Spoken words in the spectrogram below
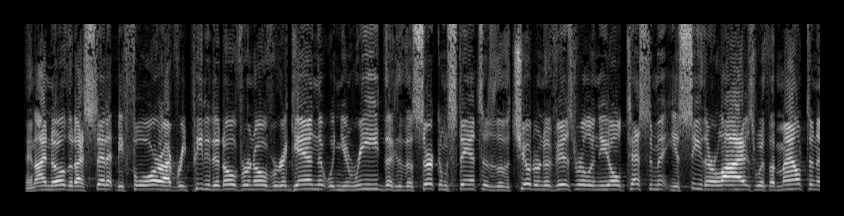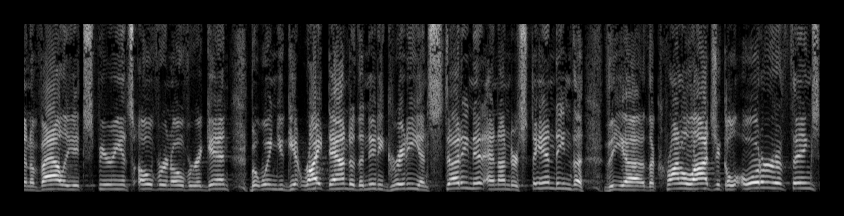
And I know that I said it before, I've repeated it over and over again that when you read the, the circumstances of the children of Israel in the Old Testament, you see their lives with a mountain and a valley experience over and over again. But when you get right down to the nitty gritty and studying it and understanding the, the, uh, the chronological order of things,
